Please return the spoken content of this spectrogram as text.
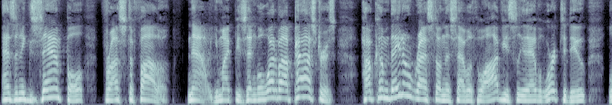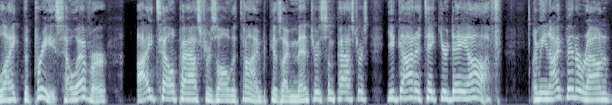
As an example for us to follow. Now, you might be saying, well, what about pastors? How come they don't rest on the Sabbath? Well, obviously they have work to do like the priests. However, I tell pastors all the time because I mentor some pastors, you got to take your day off. I mean, I've been around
